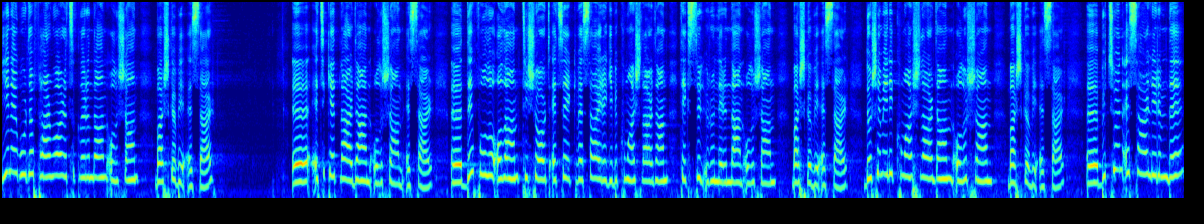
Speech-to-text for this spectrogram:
Yine burada fermuar atıklarından oluşan başka bir eser e, etiketlerden oluşan eser, e, defolu olan tişört, etek vesaire gibi kumaşlardan, tekstil ürünlerinden oluşan başka bir eser, döşemeli kumaşlardan oluşan başka bir eser. E, bütün eserlerimde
